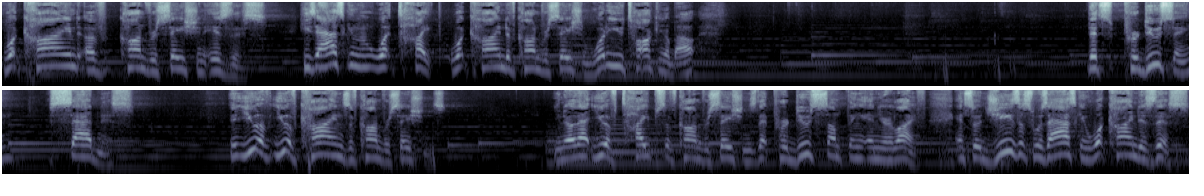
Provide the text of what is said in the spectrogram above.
What kind of conversation is this? He's asking them what type, what kind of conversation, what are you talking about that's producing sadness? You have, you have kinds of conversations. You know that? You have types of conversations that produce something in your life. And so Jesus was asking, What kind is this?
